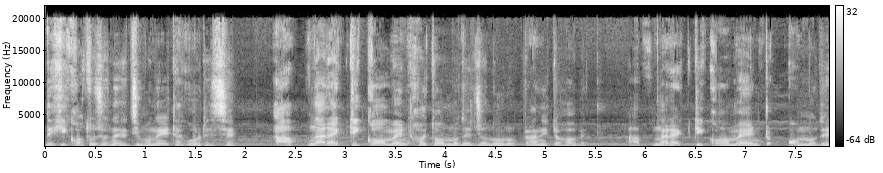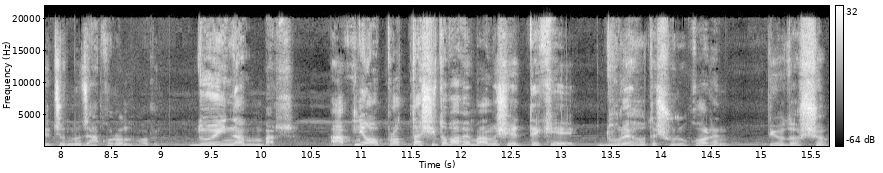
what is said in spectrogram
দেখি কতজনের জীবনে এটা ঘটেছে। আপনার একটি কমেন্ট হয়তো অন্যদের জন্য অনুপ্রাণিত হবে। আপনার একটি কমেন্ট অন্যদের জন্য জাগরণ হবে। দুই নাম্বার, আপনি অপ্রত্যাশিতভাবে মানুষের থেকে দূরে হতে শুরু করেন। প্রিয় দর্শক,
